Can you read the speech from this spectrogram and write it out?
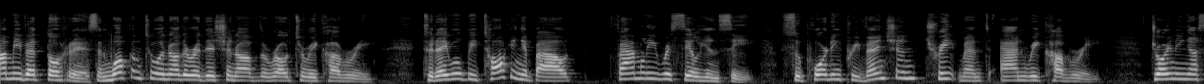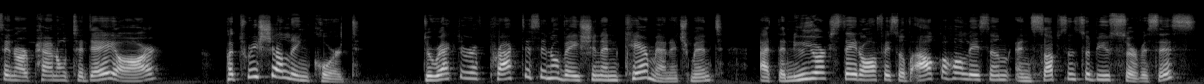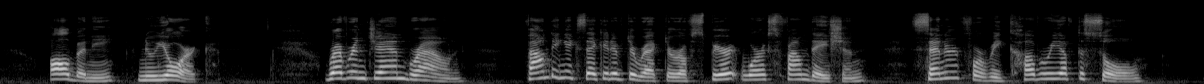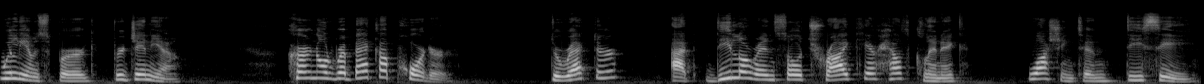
I'm Yvette Torres, and welcome to another edition of The Road to Recovery. Today we'll be talking about family resiliency, supporting prevention, treatment, and recovery. Joining us in our panel today are Patricia Lincourt, Director of Practice Innovation and Care Management at the New York State Office of Alcoholism and Substance Abuse Services, Albany, New York. Reverend Jan Brown, Founding Executive Director of Spirit Works Foundation, Center for Recovery of the Soul, Williamsburg, Virginia. Colonel Rebecca Porter, Director at DiLorenzo TRICARE Health Clinic, Washington, D.C.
